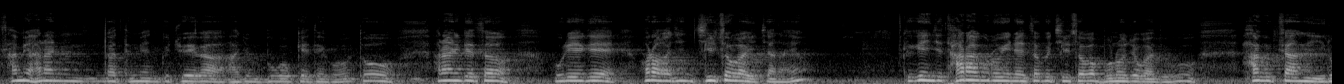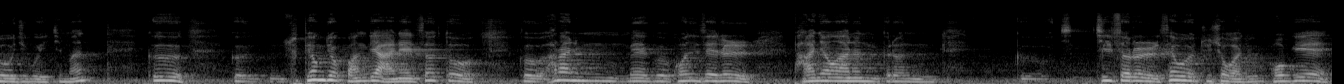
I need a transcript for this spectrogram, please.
삼위 하나님 같으면 그 죄가 아주 무겁게 되고 또 하나님께서 우리에게 허락하신 질서가 있잖아요. 그게 이제 타락으로 인해서 그 질서가 무너져가지고 하극상이 이루어지고 있지만 그, 그 수평적 관계 안에서 또 그 하나님의 그 권세를 반영하는 그런 그 질서를 세워 주셔가지고 거기에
